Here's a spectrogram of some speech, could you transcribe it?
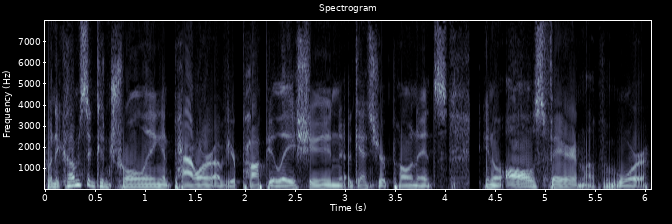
when it comes to controlling and power of your population against your opponents, you know, all's fair in love and war.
